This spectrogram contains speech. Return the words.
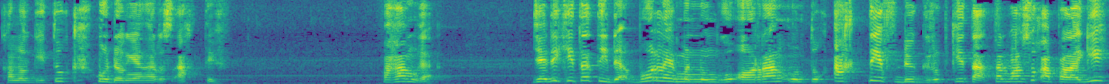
kalau gitu kamu dong yang harus aktif. Paham nggak? Jadi kita tidak boleh menunggu orang untuk aktif di grup kita termasuk apalagi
